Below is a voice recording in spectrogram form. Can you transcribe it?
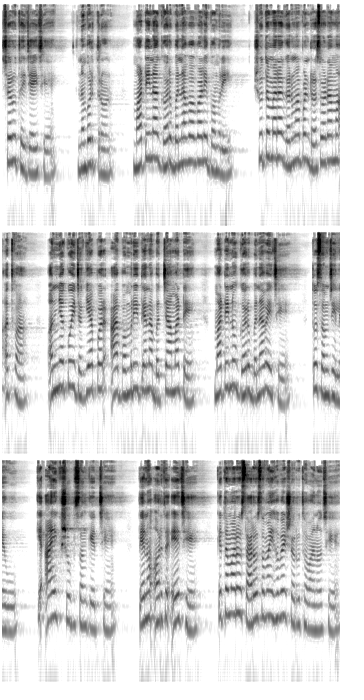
શરૂ થઈ જાય છે. નંબર ત્રણ, માટીના ઘર બનાવવાવાળી ભમરી. શું તમારા ઘરમાં પણ રસોડામાં અથવા અન્ય કોઈ જગ્યા પર આ ભમરી તેના બચ્ચા માટે માટીનું ઘર બનાવે છે? તો સમજી લેવું. કે આ એક શુભ સંકેત છે. તેનો અર્થ એ છે કે તમારો સારો સમય હવે શરૂ થવાનો છે.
